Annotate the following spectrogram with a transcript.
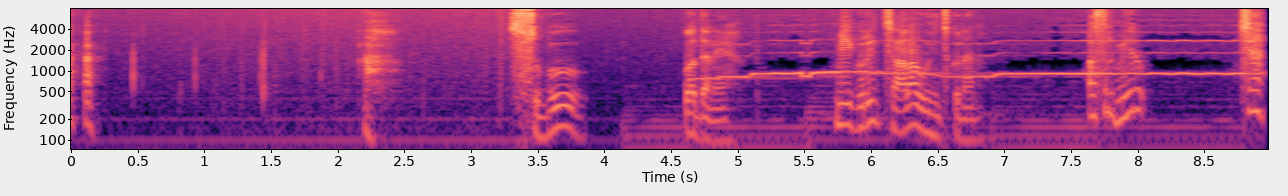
హ. సుబ్బు వద్దనయ్య మీ గురించి చాలా ఊహించుకున్నాను. అసలు మీరు ఛ!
